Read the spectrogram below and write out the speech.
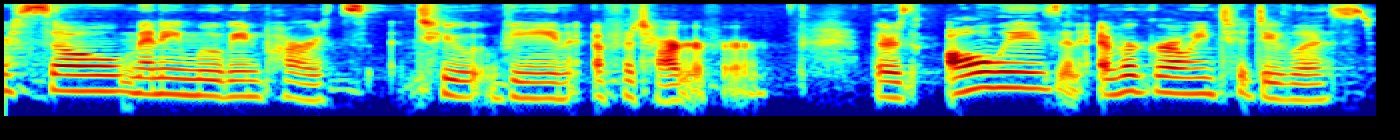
Are so many moving parts to being a photographer. There's always an ever-growing to-do list,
